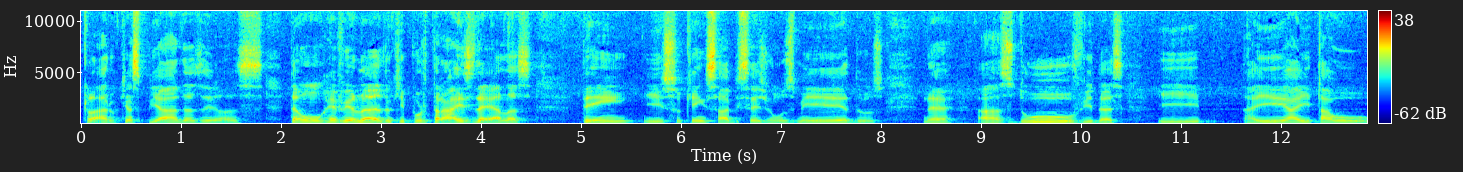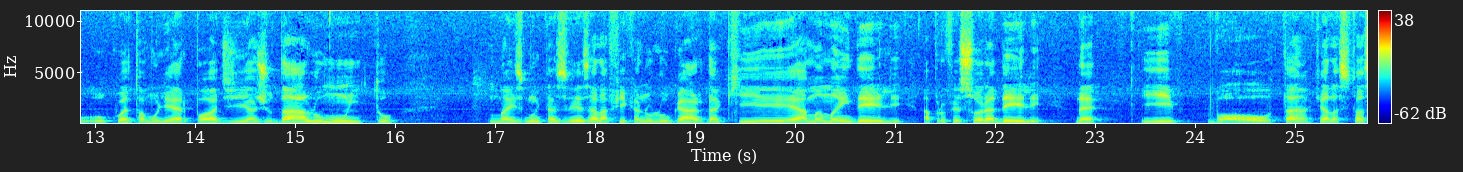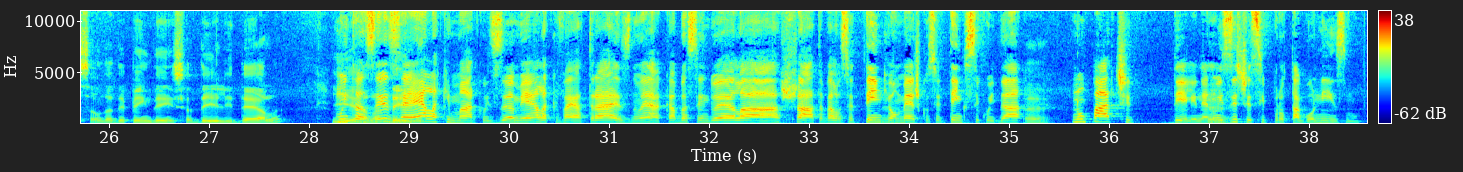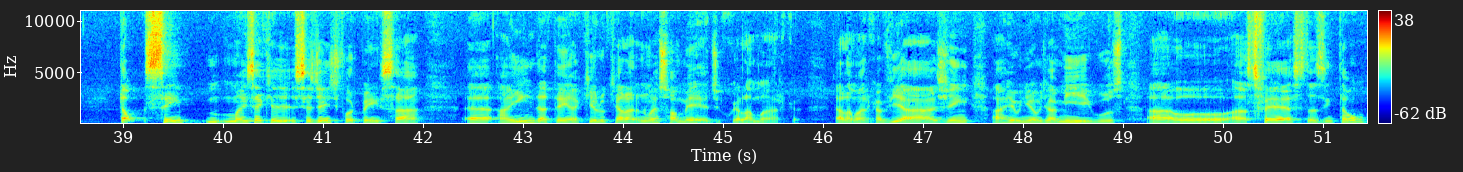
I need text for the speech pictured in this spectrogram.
Claro que as piadas elas estão revelando que por trás delas tem isso, quem sabe sejam os medos, né, as dúvidas e aí aí está o, o quanto a mulher pode ajudá-lo muito, mas muitas vezes ela fica no lugar da que é a mamãe dele, a professora dele, né? E volta aquela situação da dependência dele e dela. Muitas vezes dele. é ela que marca o exame, é ela que vai atrás, não é? Acaba sendo ela a chata, você tem que ir ao é. médico, você tem que se cuidar. É. Não parte dele, né? Não é. existe esse protagonismo. Então, sem, mas é que se a gente for pensar, é, ainda tem aquilo que ela não é só médico que ela marca. Ela marca a viagem, a reunião de amigos, a, o, as festas. Então,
